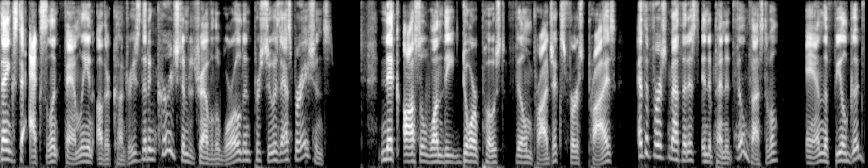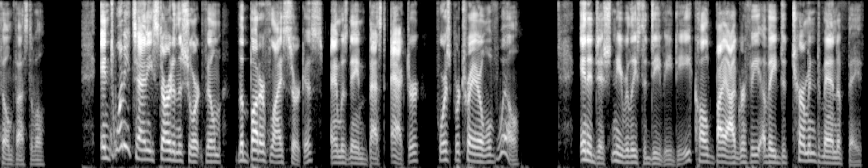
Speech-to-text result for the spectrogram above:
Thanks to excellent family in other countries that encouraged him to travel the world and pursue his aspirations. Nick also won the Doorpost Film Project's first prize at the First Methodist Independent Film Festival and the Feel Good Film Festival. In 2010, he starred in the short film The Butterfly Circus and was named Best Actor for his portrayal of Will. In addition, he released a DVD called Biography of a Determined Man of Faith.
